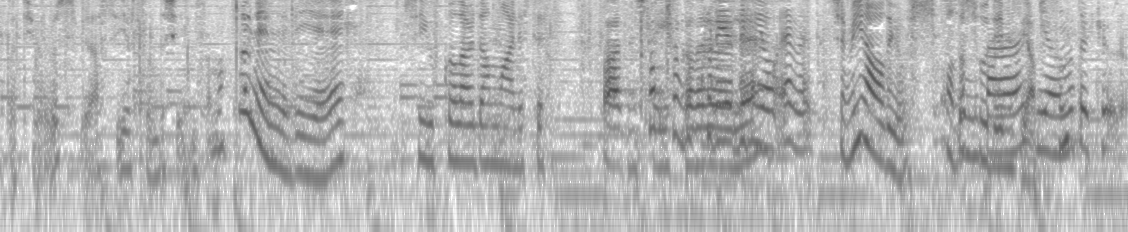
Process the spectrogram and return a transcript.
Kapatıyoruz. Biraz yırtıldı şeyimiz ama. Önemli değil. Şey yufkalardan maalesef. Bazen işte Çok çabuk yufkalar öyle. kuruyabiliyor. Evet. Şimdi yağlıyoruz. Onu da Şimdi Sude'miz ben yapsın. Yağını döküyorum.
